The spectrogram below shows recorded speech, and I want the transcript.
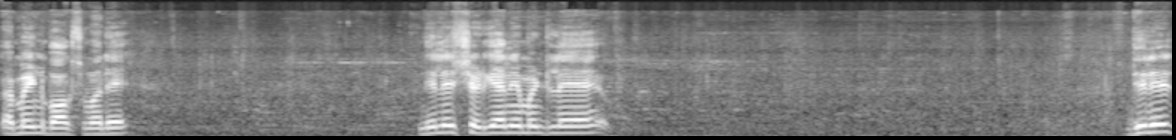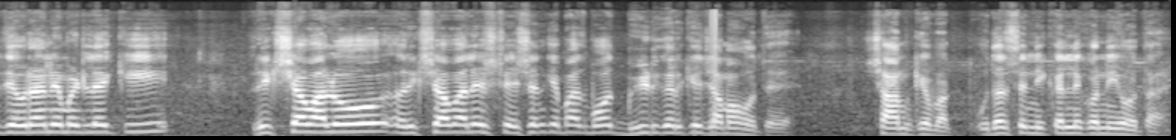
कमेंट बॉक्समध्ये निलेश शेडग्याने म्हटले दिनेश देवराने म्हटले की रिक्शा वालों रिक्शा वाले स्टेशन के पास बहुत भीड़ करके जमा होते हैं, शाम के वक्त। उधर से निकलने को नहीं होता है।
